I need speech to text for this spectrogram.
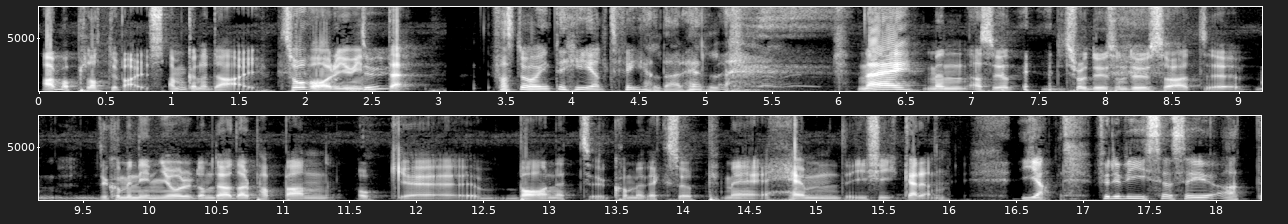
I'm a plot device, I'm gonna die. Så var det ju Du- inte. Fast du har inte helt fel där heller. Nej, men alltså jag tror du som du sa att eh, det kommer ninjor, de dödar pappan och eh, barnet kommer växa upp med hämnd i kikaren. Ja, för det visar sig ju att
